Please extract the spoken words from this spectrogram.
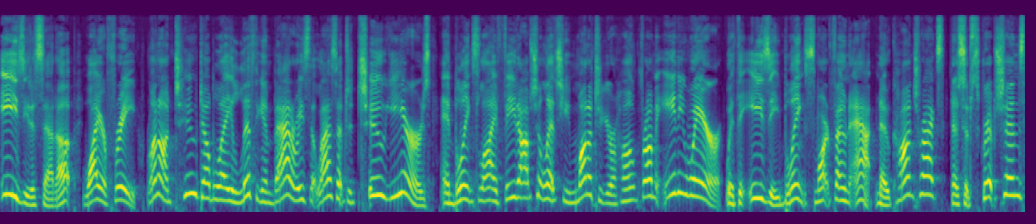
easy to set up, wire free, run on two AA lithium batteries that last up to two years. And Blink's live feed option lets you monitor your home from anywhere with the easy Blink smartphone app. No contracts, no subscriptions,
